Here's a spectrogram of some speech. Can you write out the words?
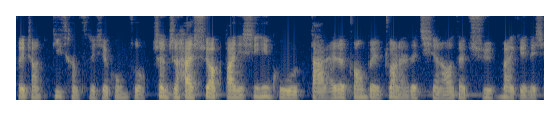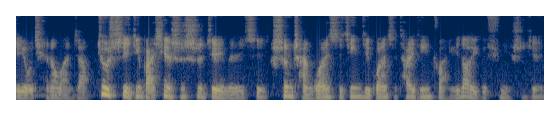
非常低层次的一些工作，甚至还需要把你辛辛苦苦打来的装备赚来的钱，然后再去卖给那些有钱的玩家。就是已经把现实世界里面的一些生产关系、经济关系，它已经转移到一个虚拟世界里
